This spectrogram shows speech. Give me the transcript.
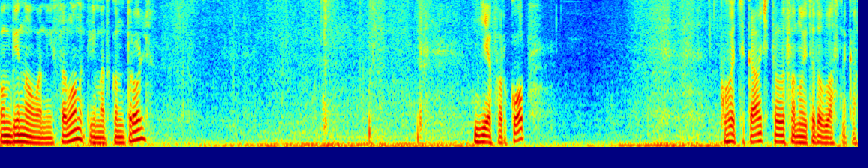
Комбінований салон, клімат-контроль. Є форкоп. Кого цікавить, телефонуйте до власника.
